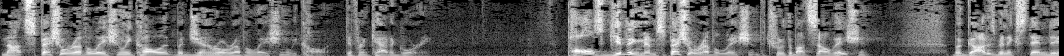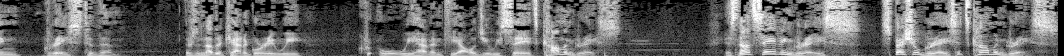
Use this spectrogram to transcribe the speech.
Not special revelation we call it, but general revelation we call it. Different category. Paul's giving them special revelation, the truth about salvation. But God has been extending grace to them. There's another category we, we have in theology. We say it's common grace. It's not saving grace, special grace, it's common grace.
